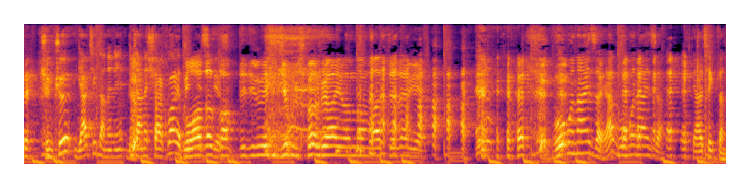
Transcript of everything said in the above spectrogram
Çünkü gerçekten hani bir tane şarkı var ya. Doğada zapt edilmesi çok zor bir hayvandan bahseder ya. Womanizer ya. Womanizer. Gerçekten.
